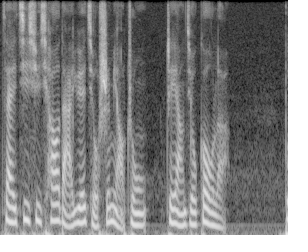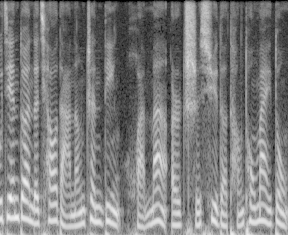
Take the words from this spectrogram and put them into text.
再继续敲打约九十秒钟，这样就够了。不间断的敲打能镇定缓慢而持续的疼痛脉动，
